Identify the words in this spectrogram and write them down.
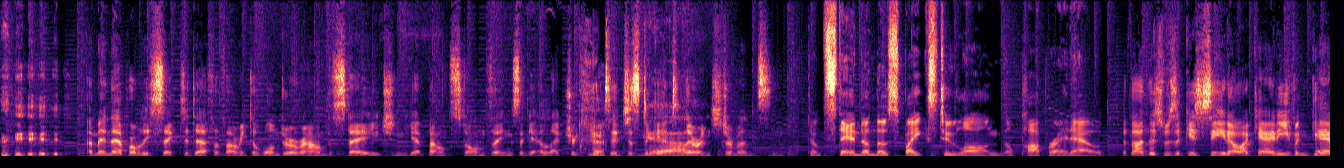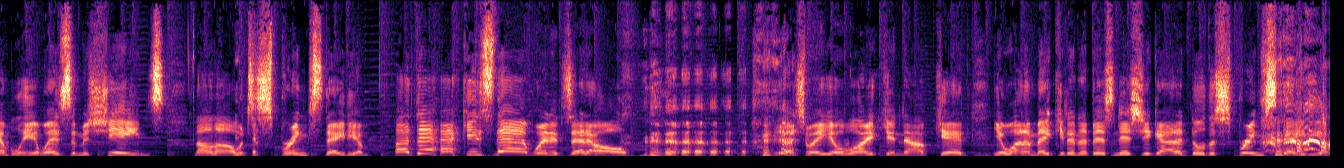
I mean, they're probably sick to death of having to wander around the stage and get bounced on things and get electrocuted just to get to their instruments. And Don't stand on those spikes too long; they'll pop right out. I thought this was a casino. I can't even gamble here. Where's the machines? No, no, it's a spring stadium. What the heck is that when it's at home? That's where you're working now, kid. You want to make it in a business, you gotta do the spring stadium.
